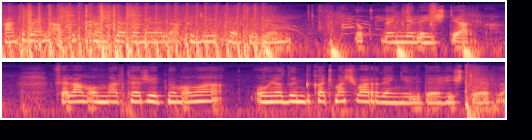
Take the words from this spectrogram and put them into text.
Kanki ben akı, kankilerden genelde akıcıyı tercih ediyorum. Yok dengeli HDR falan onlar tercih etmiyorum ama oynadığım birkaç maç var dengeli de HDR'de.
